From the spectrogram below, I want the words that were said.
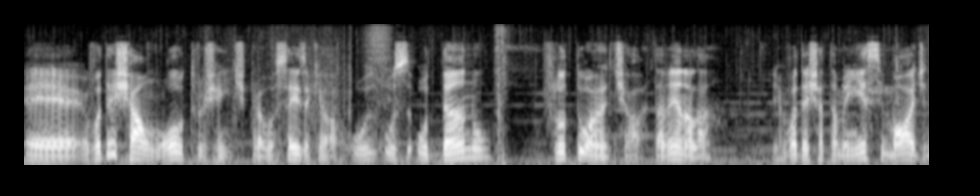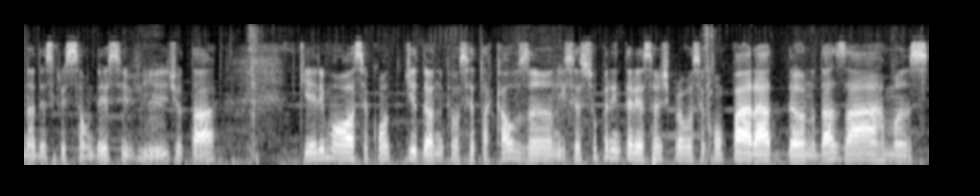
É, eu vou deixar um outro, gente, para vocês aqui, ó. O, o, dano flutuante, ó. Tá vendo lá? Eu vou deixar também esse mod na descrição desse vídeo, tá? Que ele mostra quanto de dano que você está causando. Isso é super interessante para você comparar dano das armas,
